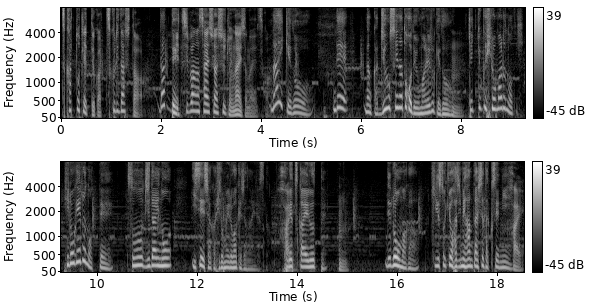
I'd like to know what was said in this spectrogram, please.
使っとけっていうか作り出した。だって一番最初は宗教ないじゃないですか、ないけどでなんか純粋なとこで生まれるけど、うん。結局広まるの広げるのってその時代の為政者が広めるわけじゃないですか、これ使えるって。うん。でローマがキリスト教を初め反対してたくせに、はい。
